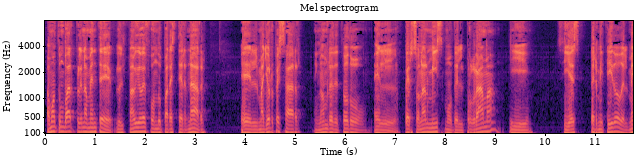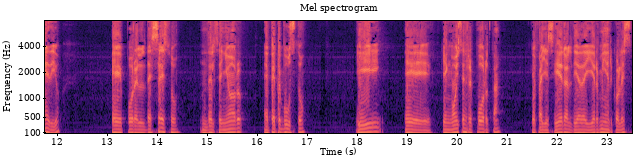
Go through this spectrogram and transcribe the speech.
vamos a tumbar plenamente el audio de fondo para externar el mayor pesar en nombre de todo el personal mismo del programa y, si es permitido, del medio, eh, por el deceso del señor eh, Pepe Busto y eh, quien hoy se reporta que falleciera el día de ayer miércoles.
